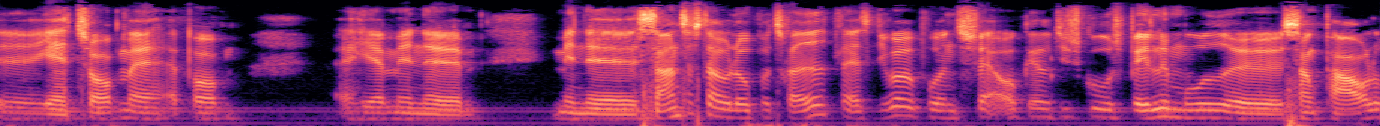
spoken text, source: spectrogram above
uh, ja, toppen af, af poppen af her, men... Uh, men øh, Santos, der jo lå på tredje plads, de var jo på en svær opgave. De skulle spille mod øh, São Paulo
